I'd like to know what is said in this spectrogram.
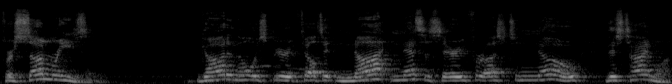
For some reason, God and the Holy Spirit felt it not necessary for us to know this timeline.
